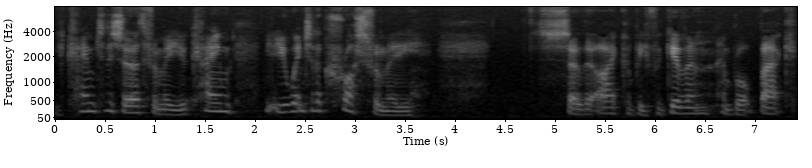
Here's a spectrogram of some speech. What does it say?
You came to this earth for me. You came, you went to the cross for me so that I could be forgiven and brought back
